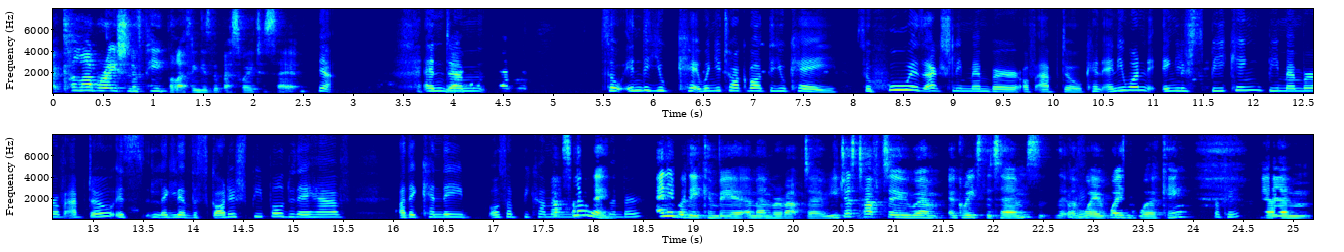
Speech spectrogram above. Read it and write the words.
a collaboration of people. I think is the best way to say it. Yeah. And Yeah. um, so in the UK, when you talk about the UK, so who is actually member of APDO? Can anyone English speaking be member of APDO? Is like the Scottish people? Do they have? Are they? Can they also become a, a Absolutely. member? Anybody can be a, member of APDO. You just have to um, agree to the terms that- of way, ways of working. Okay. Um,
